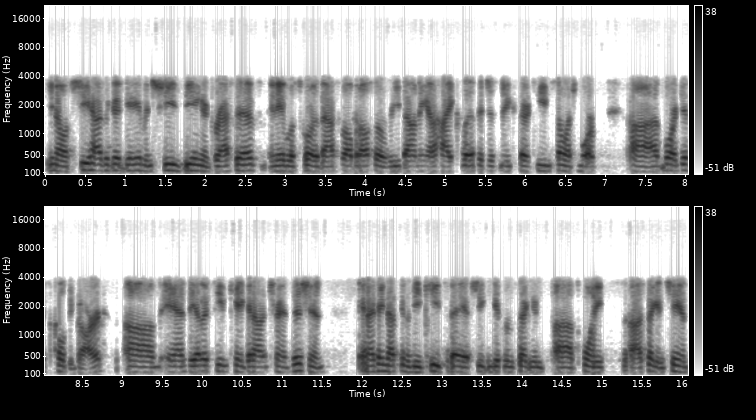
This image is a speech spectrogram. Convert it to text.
you know if she has a good game and she's being aggressive and able to score the basketball, but also rebounding at a high clip, it just makes their team so much more uh, more difficult to guard. Um, and the other team can't get out in transition. And I think that's going to be key today if she can get some second uh, points, uh, second chance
